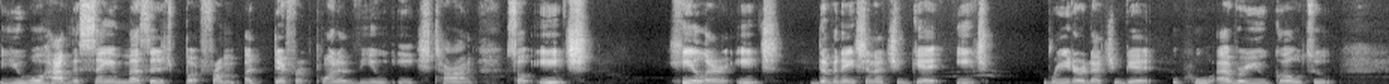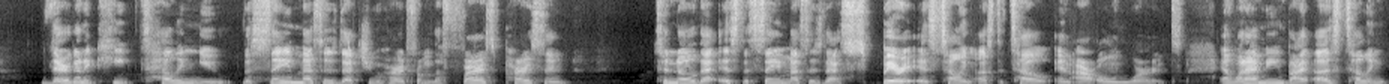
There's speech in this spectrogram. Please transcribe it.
you will have the same message, but from a different point of view each time. So each healer, each divination that you get, each reader that you get, whoever you go to, they're going to keep telling you the same message that you heard from the first person to know that it's the same message that spirit is telling us to tell in our own words. And what I mean by us telling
